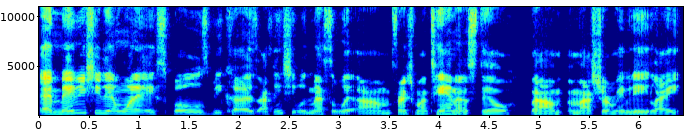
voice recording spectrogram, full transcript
and maybe she didn't want to expose because I think she was messing with um French Montana still, but I'm, I'm not sure. Maybe they like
